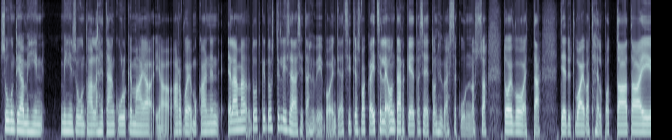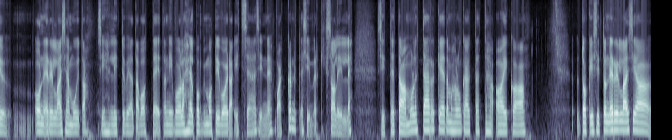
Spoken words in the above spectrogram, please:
suuntia, mihin mihin suuntaan lähdetään kulkemaan ja, ja arvojen mukainen elämä tutkitusti lisää sitä hyvinvointia. Sitten jos vaikka itselle on tärkeää se, että on hyvässä kunnossa, toivoo, että tietyt vaivat helpottaa tai on erilaisia muita siihen liittyviä tavoitteita, niin voi olla helpompi motivoida itseään sinne vaikka nyt esimerkiksi salille. Sitten tämä on mulle tärkeää, mä haluan käyttää tähän aikaa. Toki sitten on erilaisia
